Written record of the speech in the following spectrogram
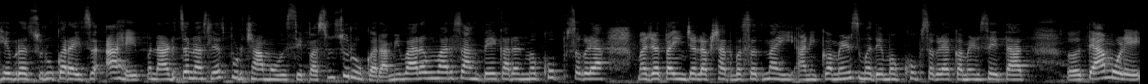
हे व्रत सुरू करायचं आहे. पण अडचण असल्यास पुढच्या अमावस्येपासून सुरू करा. मी वारंवार सांगते कारण मग खूप सगळ्या माझ्या ताईंच्या लक्षात बसत नाही आणि कमेंट्समध्ये मग खूप सगळ्या कमेंट्स येतात. त्यामुळे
